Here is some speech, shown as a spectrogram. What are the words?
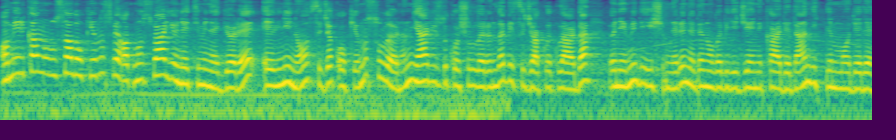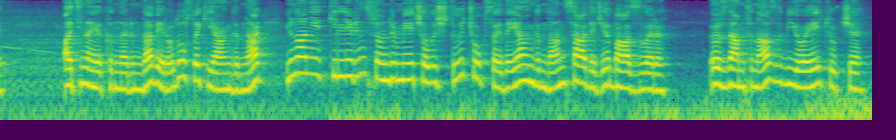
Amerikan Ulusal Okyanus ve Atmosfer Yönetimi'ne göre El Niño sıcak okyanus sularının yeryüzü koşullarında ve sıcaklıklarda önemli değişimlere neden olabileceğini kaydeden iklim modeli. Atina yakınlarında ve Rodos'taki yangınlar Yunan yetkililerin söndürmeye çalıştığı çok sayıda yangından sadece bazıları. Özlem Tınaz, VOA Türkçe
